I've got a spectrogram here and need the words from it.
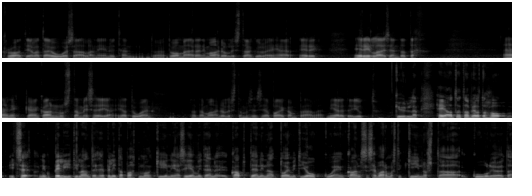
Kroatialla tai USAlla, niin nythän tuo, tuo määrä niin mahdollistaa kyllä ihan eri, erilaisen tota, äänekkään kannustamisen ja, ja tuen tota, mahdollistamisen siellä paikan päällä. Et mieletön juttu. Kyllä. Hei, otetaan vielä tuohon itse niin pelitilanteeseen, pelitapahtumaan kiinni ja siihen, miten kapteenina toimit joukkueen kanssa. Se varmasti kiinnostaa kuulijoita.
